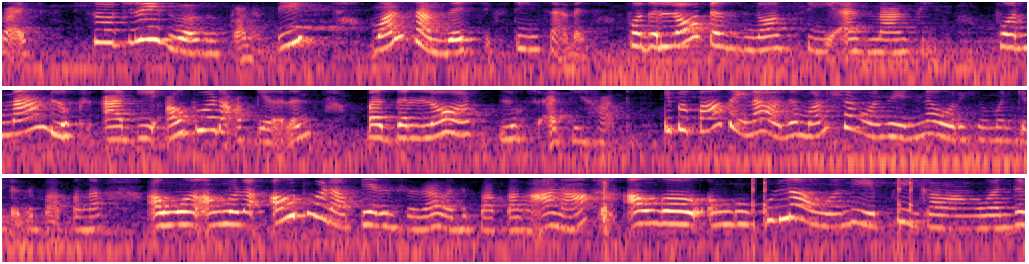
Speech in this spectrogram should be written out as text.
verse is going to be 1 Samuel 16 7. For the Lord does not see as man sees. For man looks at the outward appearance, but the Lord looks at the heart. இப்போ பார்த்தீங்கன்னா வந்து மனுஷங்க வந்து என்ன ஒரு human கிட்டது பார்ப்பாங்க அவங்க அவங்களோட அவுட்வர்ட் அப்பியரன்ஸை தான் வந்து பார்ப்பாங்க ஆனால் அவங்க அவங்களுக்குள்ள அவங்க வந்து எப்படி இருக்காங்க அவங்க வந்து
